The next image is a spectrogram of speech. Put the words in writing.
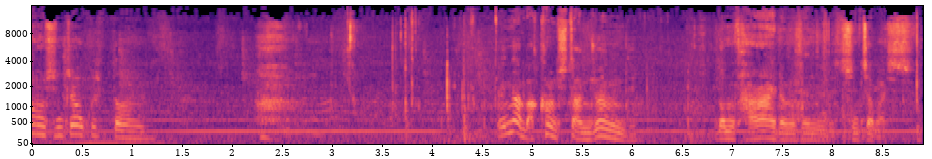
마카롱 진짜 먹고 싶다. 하... 옛날 마카롱 진짜 안 좋아했는데 너무 달아 이러면서 했는데 진짜 맛있어.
